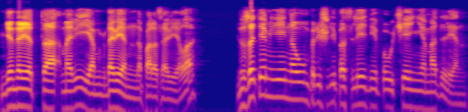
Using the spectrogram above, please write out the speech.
Генриетта Мария мгновенно порозовела, но затем ей на ум пришли последние поучения Мадлен,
